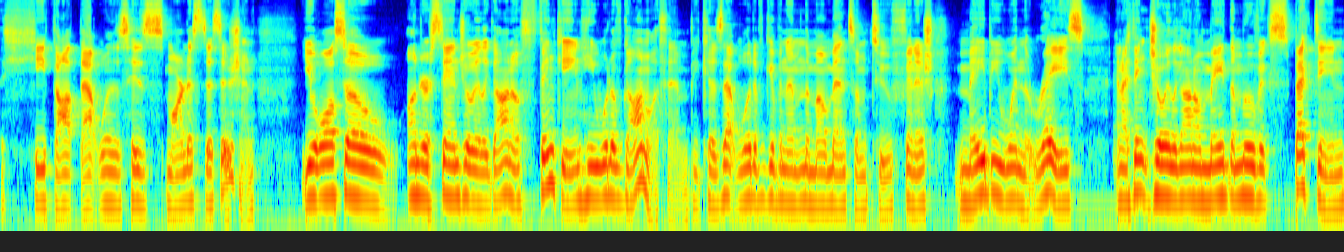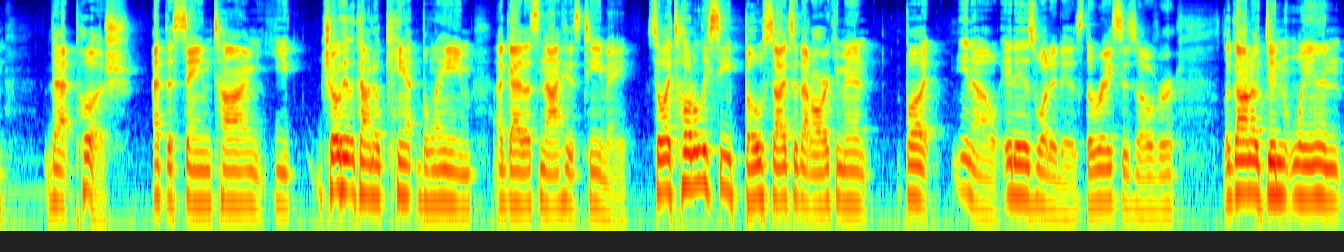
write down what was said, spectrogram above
he thought that was his smartest decision. You also understand Joey Logano thinking he would have gone with him because that would have given him the momentum to finish, maybe win the race. And I think Joey Logano made the move expecting that push. At the same time, you, Joey Logano can't blame a guy that's not his teammate. So I totally see both sides of that argument, but you know, it is what it is. The race is over. Logano didn't win,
